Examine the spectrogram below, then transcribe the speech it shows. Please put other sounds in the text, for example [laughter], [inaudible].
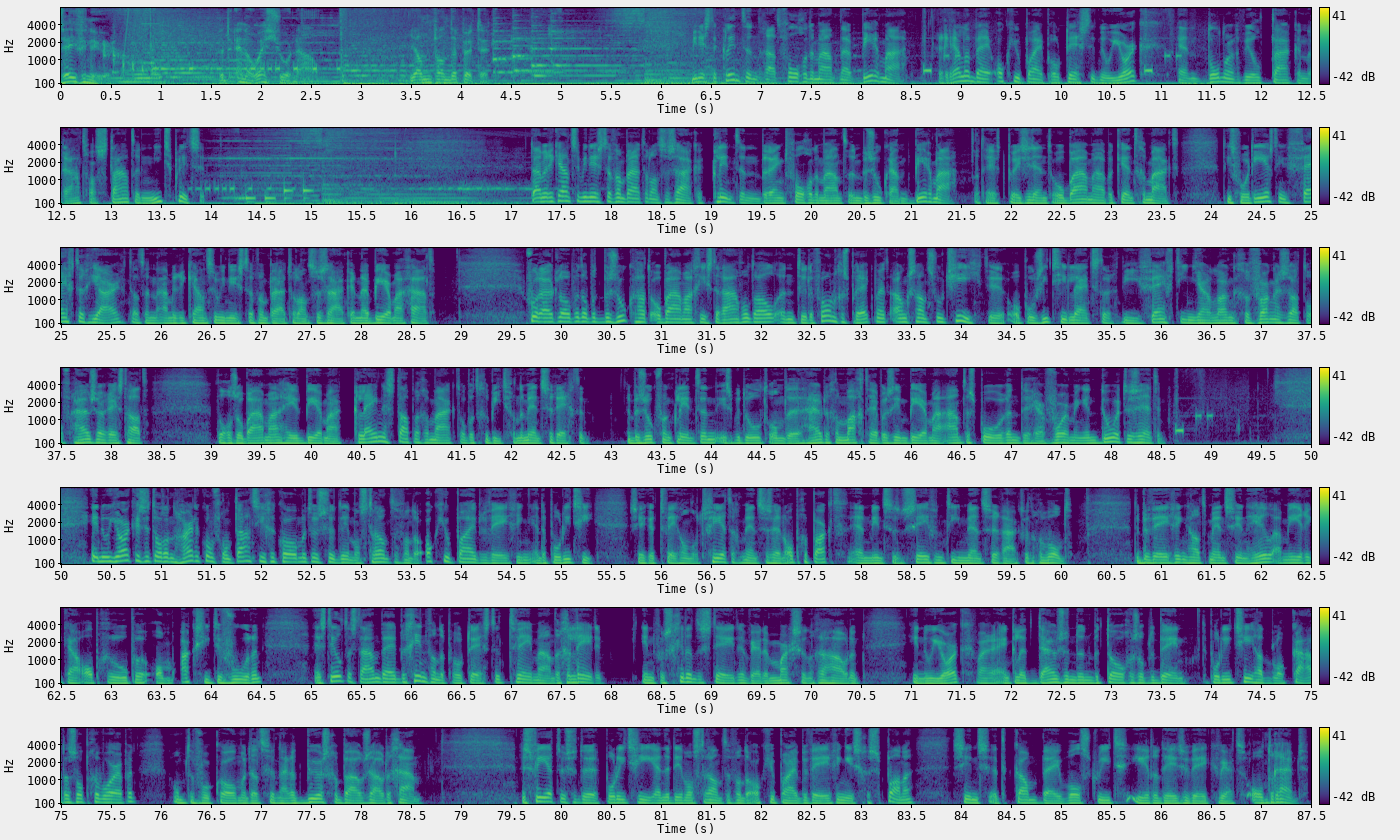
7 uur. Het NOS-journaal. Jan van der Putten. Minister Clinton gaat volgende maand naar Birma. Rellen bij Occupy-protest in New York. En Donner wil taken Raad van State niet splitsen. De Amerikaanse minister van Buitenlandse Zaken, Clinton, brengt volgende maand een bezoek aan Birma. Dat heeft president Obama bekendgemaakt. Het is voor het eerst in 50 jaar dat een Amerikaanse minister van Buitenlandse Zaken naar Birma gaat. Vooruitlopend op het bezoek had Obama gisteravond al een telefoongesprek met Aung San Suu Kyi, de oppositieleidster die 15 jaar lang gevangen zat of huisarrest had. Volgens Obama heeft Birma kleine stappen gemaakt op het gebied van de mensenrechten. Het bezoek van Clinton is bedoeld om de huidige machthebbers in Birma aan te sporen de hervormingen door te zetten. In New York is het tot een harde confrontatie gekomen tussen demonstranten van de Occupy-beweging en de politie. Zeker 240 mensen zijn opgepakt en minstens 17 mensen raakten gewond. De beweging had mensen in heel Amerika opgeroepen om actie te voeren en stil te staan bij het begin van de protesten twee maanden geleden. In verschillende steden werden marsen gehouden. In New York waren enkele duizenden betogers op de been. De politie had blokkades opgeworpen om te voorkomen dat ze naar het beursgebouw zouden gaan. De sfeer tussen de politie en de demonstranten van de Occupy-beweging is gespannen sinds het kamp bij Wall Street eerder deze week werd ontruimd.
